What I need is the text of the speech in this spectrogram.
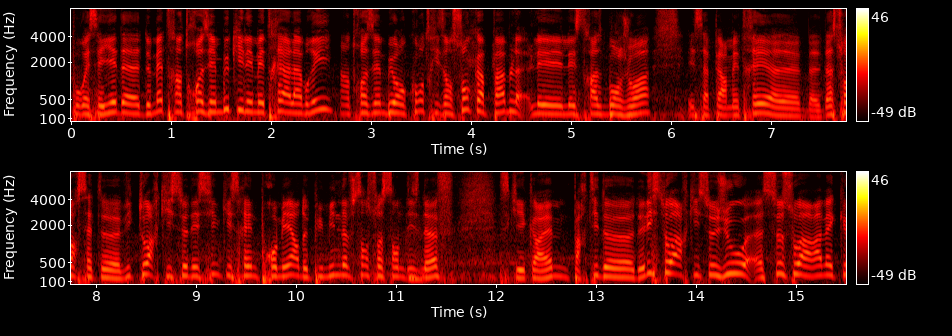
pour essayer de, mettre un troisième but qui les mettrait à l'abri. Un troisième but en contre, ils en sont capables, les, Strasbourgeois, et ça permettrait euh, d'asseoir cette euh, victoire qui se dessine, qui serait une première depuis 1979, ce qui est quand même partie de, l'histoire qui se joue ce soir avec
